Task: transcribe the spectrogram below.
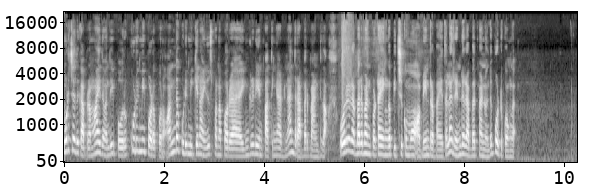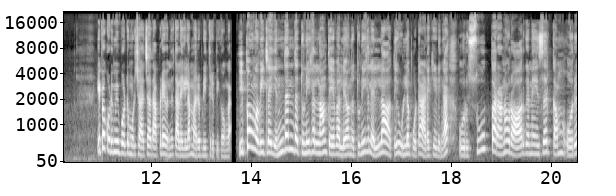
முடிச்சதுக்கப்புறமா இதை வந்து இப்போ ஒரு குடுமி போட போகிறோம் அந்த குடுமிக்கு நான் யூஸ் பண்ண போகிற இன்க்ரீடியன்ட் பார்த்தீங்க அப்படின்னா அந்த ரப்பர் பேண்ட் தான். ஒரு ரப்பர் பேண்ட் போட்டால் எங்கே பிச்சுக்குமோ அப்படின்ற பயத்தில் ரெண்டு ரப்பர் பேண்ட் வந்து போட்டுக்கோங்க. இப்போ குடுமி போட்டு முடிச்சாச்சு அதை அப்படியே வந்து தலையெல்லாம் மறுபடியும் திருப்பிக்கோங்க. இப்போ உங்கள் வீட்டில் எந்தெந்த துணிகள்லாம் தேவை இல்லையோ அந்த துணிகள் எல்லாத்தையும் உள்ளே போட்டு அடக்கிடுங்க. ஒரு சூப்பரான ஒரு ஆர்கனைசர் கம் ஒரு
